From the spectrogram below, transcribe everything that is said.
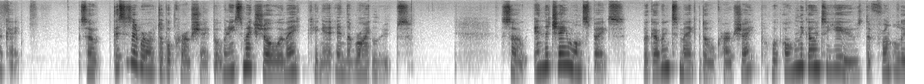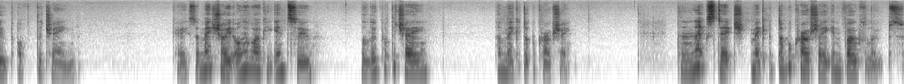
Okay, so this is a row of double crochet, but we need to make sure we're making it in the right loops. So in the chain one space, we're going to make a double crochet, but we're only going to use the front loop of the chain. Okay, so make sure you're only working into the loop of the chain and make a double crochet. Then the next stitch, make a double crochet in both loops.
